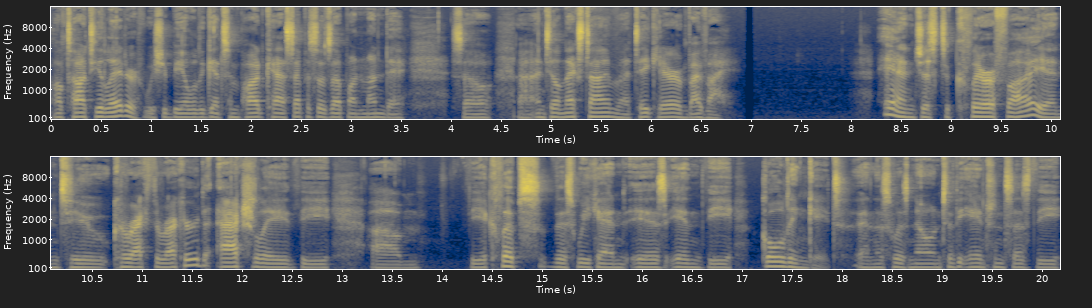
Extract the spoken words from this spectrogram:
I'll talk to you later. We should be able to get some podcast episodes up on Monday. So uh, until next time, uh, take care and bye bye. And just to clarify and to correct the record, actually the um, the eclipse this weekend is in the Golden Gate, and this was known to the ancients as the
